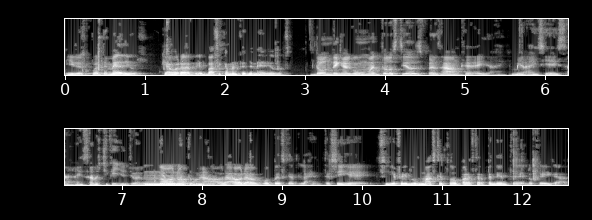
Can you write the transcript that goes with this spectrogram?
y después de medios, que ahora es básicamente de medios. Donde en algún momento los tíos pensaban que, ay, mira, ahí sí, ahí están, ahí están los chiquillos. Yo algún No, no, no, me Ahora, ahora vos ves que la gente sigue, sigue Facebook más que todo para estar pendiente de lo que diga o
